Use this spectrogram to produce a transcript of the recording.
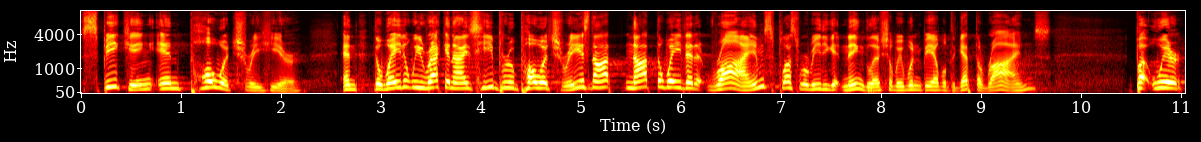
speaking in poetry here. And the way that we recognize Hebrew poetry is not, not the way that it rhymes, plus, we're reading it in English, so we wouldn't be able to get the rhymes. but we're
